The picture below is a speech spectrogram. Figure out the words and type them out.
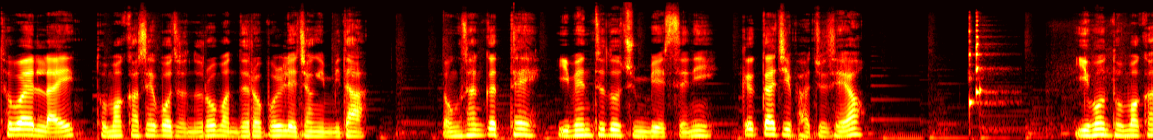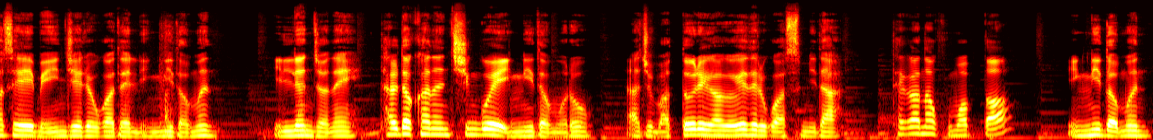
트와일라이트 도마카세 버전으로 만들어 볼 예정입니다. 영상 끝에 이벤트도 준비했으니 끝까지 봐주세요. 이번 도마카세의 메인 재료가 될 링리덤은 1년 전에 탈덕하는 친구의 잉리덤으로 아주 맛돌이 가격에 들고 왔습니다. 태가나 고맙다? 잉리덤은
